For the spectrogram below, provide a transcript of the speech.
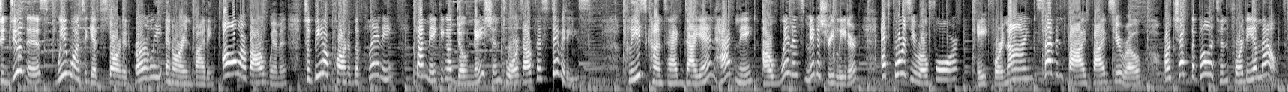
To do this, we want to get started early and are inviting all of our women to be a part of the planning by making a donation towards our festivities please contact Diane Hackney, our Women's Ministry Leader, at 404 849 7550 or check the bulletin for the amount.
